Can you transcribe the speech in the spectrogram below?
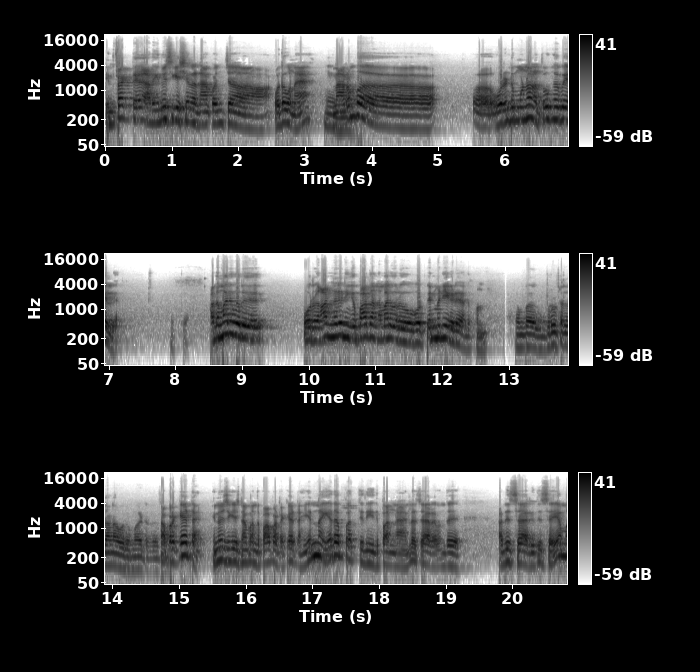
இன்ஃபேக்ட் அந்த இன்வெஸ்டிகேஷனில் நான் கொஞ்சம் உதவுனேன். நான் ரொம்ப ஒரு ரெண்டு மூணு நாள் நான் தூங்கவே இல்லை. ஓகே. அந்த மாதிரி ஒரு ஒரு ஆர்டினரி நீங்கள் பார்த்த அந்த மாதிரி ஒரு ஒரு பெண்மணியே கிடையாது அந்த பொண்ணு. ரொம்ப ப்ரூட்டலான ஒரு மர்டர் அப்புறம் கேட்டேன் இன்வெஸ்டிகேஷன் அப்போ அந்த பாப்பாட்ட கேட்டேன் என்ன எதை பற்றி நீ இது பண்ண? இல்லை சார் வந்து அது சார் இது செய்யாம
